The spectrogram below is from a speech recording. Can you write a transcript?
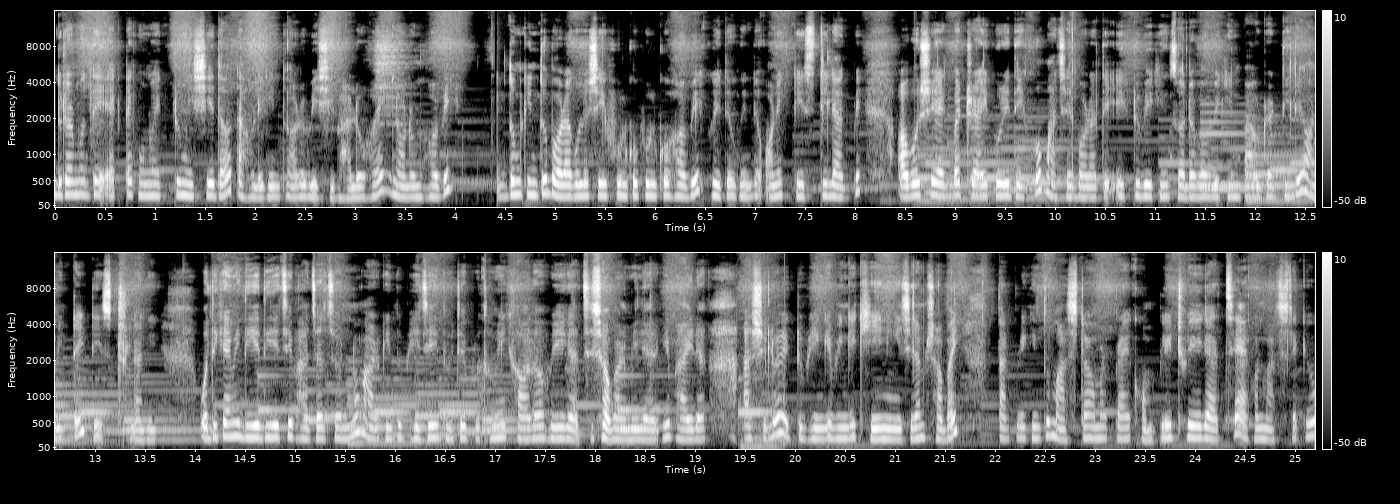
দুটার মধ্যে একটা কোনো একটু মিশিয়ে দাও, তাহলে কিন্তু আরও বেশি ভালো হয়, নরম হবে। একদম কিন্তু বড়াগুলো সেই ফুলকো ফুলকো হবে, খেতেও কিন্তু অনেক টেস্টি লাগবে। অবশ্যই একবার ট্রাই করে দেখো, মাছের বড়াতে একটু বেকিং সোডা বা বেকিং পাউডার দিলে অনেকটাই টেস্ট লাগে। ওদিকে আমি দিয়ে দিয়েছি ভাজার জন্য, আর কিন্তু ভেজেই দুইটা প্রথমেই খাওয়া দাওয়া হয়ে গেছে সবার মিলে আর কি। ভাইরা আসলো, একটু ভেঙে ভেঙে খেয়ে নিয়েছিলাম সবাই। তারপরে কিন্তু মাছটা আমার প্রায় কমপ্লিট হয়ে গেছে, এখন মাছটাকেও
